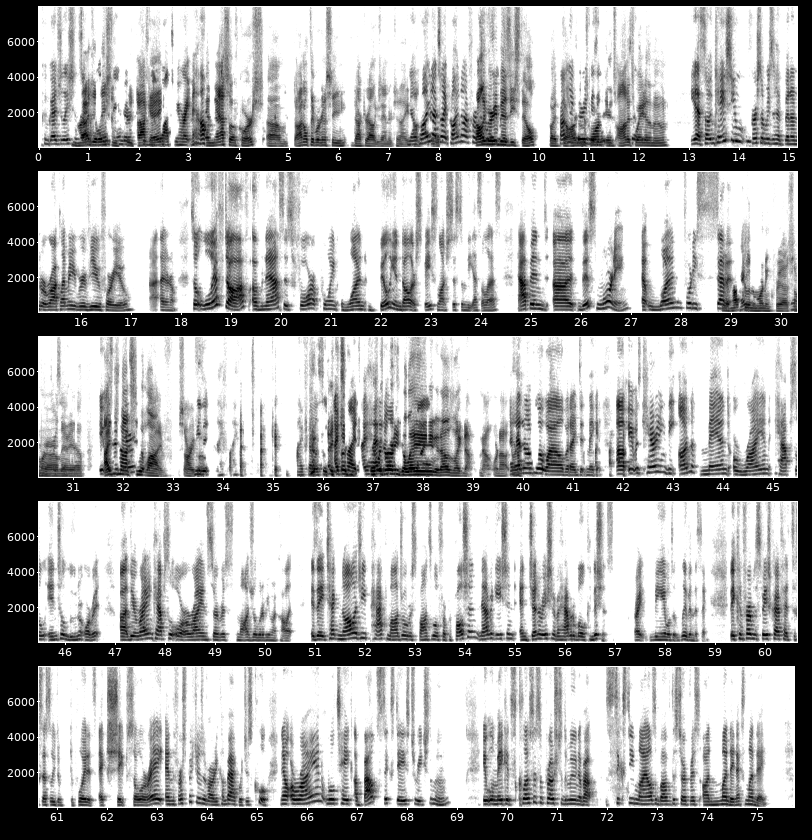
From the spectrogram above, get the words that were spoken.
Congratulations. Congratulations, Alexander, Doc A. watching right now. And NASA, of course. Um, I don't think we're going to see Dr. Alexander tonight. No, probably not tonight. Probably not for Probably very busy still, but the very Artemis one is on its So- way to the moon. Yeah, so in case you for some reason have been under a rock, let me review for you. I, I don't know. So liftoff of NASA's $4.1 billion space launch system, the SLS, happened uh this morning at 147. Yeah, about two right? in the morning for yeah, somewhere around there. Yeah, I was did not see it live. Sorry. I, I, I fell asleep. I I tried. I It had was it on already delayed, and I was like, "No, no, we're not." I we're had not. it on for a while, but I didn't make it. Um, it was carrying the unmanned Orion capsule into lunar orbit. Uh, the Orion capsule or Orion service module, whatever you want to call it, is a technology packed module responsible for propulsion, navigation, and generation of habitable conditions. Right, being able to live in this thing. They confirmed the spacecraft had successfully de- deployed its X-shaped solar array, and the first pictures have already come back, which is cool. Now, Orion will take about six days to reach the moon. It will make its closest approach to the moon about 60 miles above the surface on Monday, next Monday.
